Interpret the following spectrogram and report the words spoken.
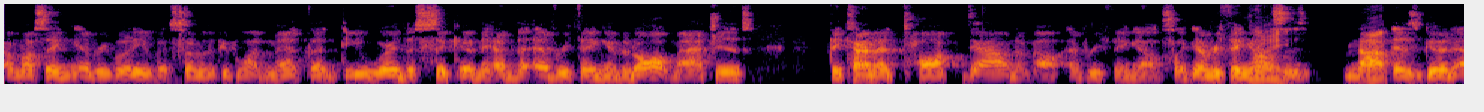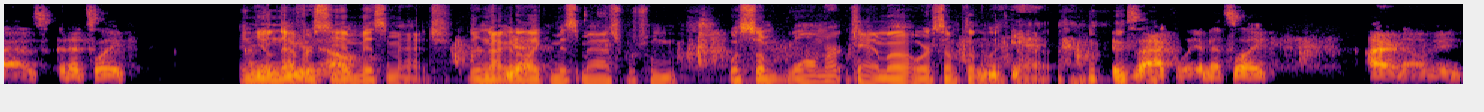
I'm not saying everybody, but some of the people I've met that do wear the Sitka and they have the everything and it all matches. They kind of talk down about everything else. Like everything else is not as good as, and it's like And I you'll mean, never you see a mismatch. They're not gonna Yeah. like mismatch with some with some Walmart camo or something like that. exactly. And it's like, I don't know. I mean,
